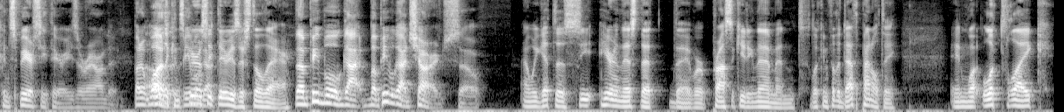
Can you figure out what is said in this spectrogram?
conspiracy theories around it. But it oh, All was the conspiracy theories are still there. The people got, but people got charged. So And we get to see here in this that they were prosecuting them and looking for the death penalty in what looked like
